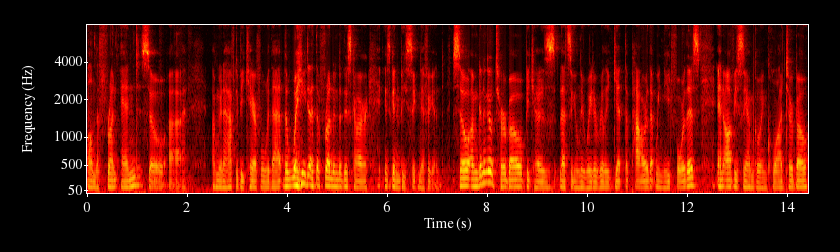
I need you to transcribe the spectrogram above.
on the front end, so uh, I'm going to have to be careful with that. The weight at the front end of this car is going to be significant. So I'm going to go turbo because that's the only way to really get the power that we need for this. And obviously I'm going quad turbo.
